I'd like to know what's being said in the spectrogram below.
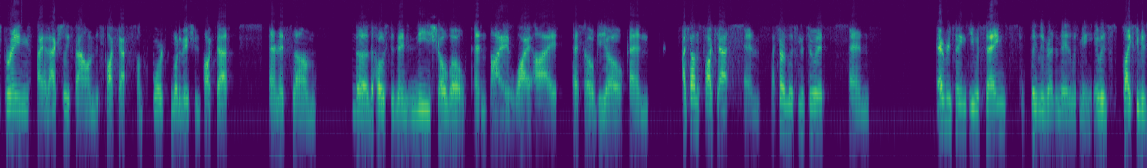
spring, I had actually found this podcast, a sports motivation podcast, and it's um, the the host his name's Niyi Sobo N I Y I S O B O and I found this podcast and I started listening to it and everything he was saying completely resonated with me. It was like he was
